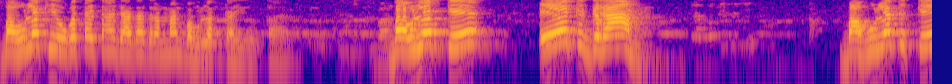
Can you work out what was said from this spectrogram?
बहुलक ही होगा तो इतना ज़्यादा द्रव्यमान बहुलक का ही होता है। बहुलक के एक ग्राम बहुलक के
